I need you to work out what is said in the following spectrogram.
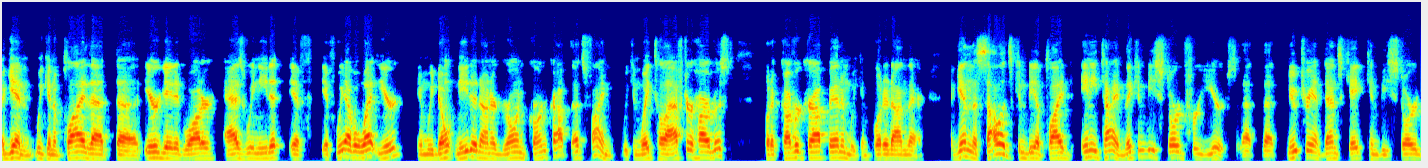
Again, we can apply that uh, irrigated water as we need it. If if we have a wet year and we don't need it on our growing corn crop, that's fine. We can wait till after harvest, put a cover crop in, and we can put it on there. Again, the solids can be applied anytime. They can be stored for years. That that nutrient dense cake can be stored.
